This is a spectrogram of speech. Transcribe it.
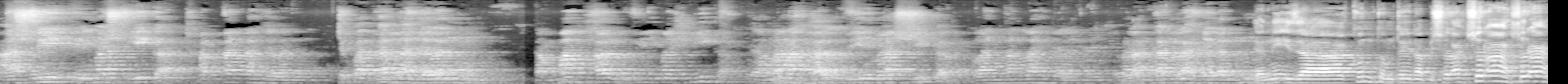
Asri fi masjika Cepatkanlah jalanmu. Cepatkanlah masyika Tamahal fi masjika Pelankanlah jalanmu Belakanglah jalanmu yani idza kuntum tu'minu bi sur'ah sur'ah sur'ah.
